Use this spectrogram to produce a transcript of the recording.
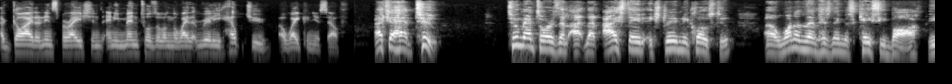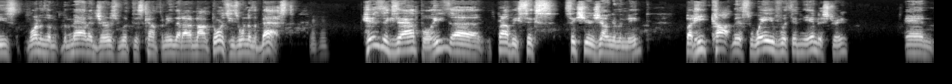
a guide, an inspiration, any mentors along the way that really helped you awaken yourself? Actually, I had two, two mentors that I, that I stayed extremely close to. Uh, one of them, his name is Casey Baugh. He's one of the, the managers with this company that I knock doors. He's one of the best. Mhm. His example, he's uh, probably six six years younger than me, but he caught this wave within the industry, and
